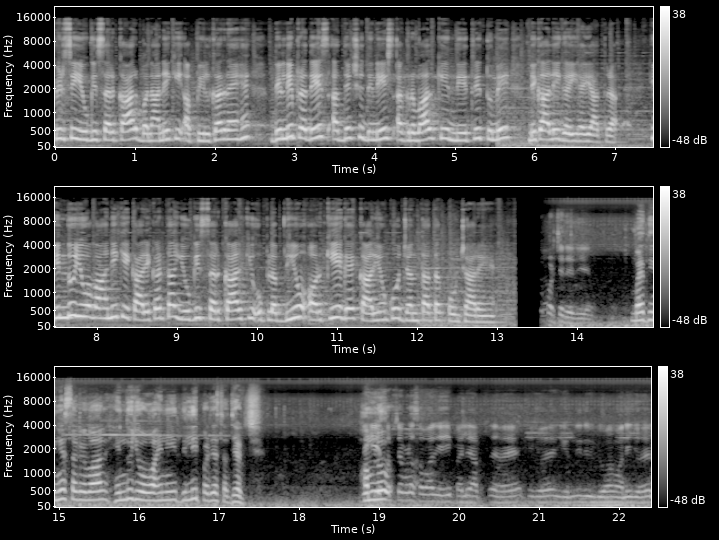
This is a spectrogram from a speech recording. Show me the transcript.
फिर से योगी सरकार बनाने की अपील कर रहे हैं। दिल्ली प्रदेश अध्यक्ष दिनेश अग्रवाल के नेतृत्व में निकाली गई है यात्रा। हिंदू युवा वाहिनी के कार्यकर्ता योगी सरकार की उपलब्धियों और किए गए कार्यों को जनता तक पहुँचा रहे हैं। पर्चे दे दिए? मैं दिनेश अग्रवाल हिंदू युवा वाहिनी दिल्ली प्रदेश अध्यक्ष। हम लोग सबसे बड़ा सवाल यही पहले आपसे है कि जो है हिंदी युवा वाणी जो है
